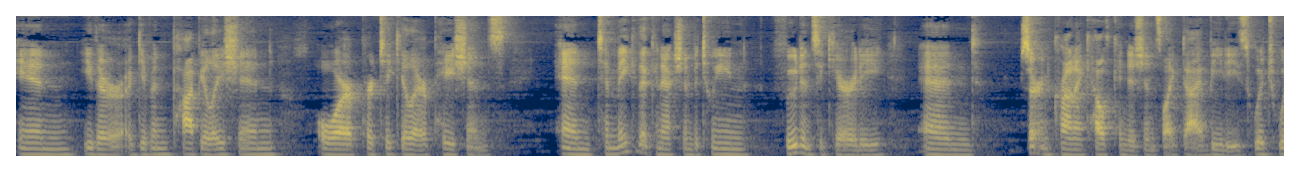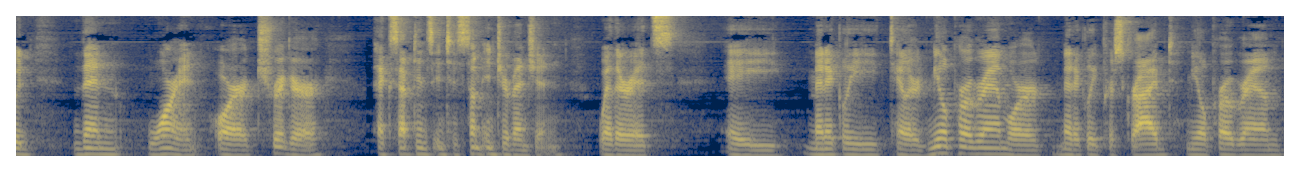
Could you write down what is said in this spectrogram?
in either a given population or particular patients, and to make the connection between food insecurity and certain chronic health conditions like diabetes, which would then warrant or trigger acceptance into some intervention, whether it's a medically tailored meal program or medically prescribed meal program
